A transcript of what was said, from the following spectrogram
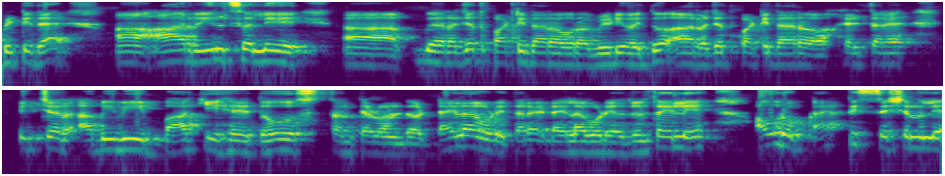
ಬಿಟ್ಟಿದೆ. ಆ, ರೀಲ್ಸ್ ಅಲ್ಲಿ ರಜತ್ ಪಾಟಿದಾರ್ ಅವರ ವಿಡಿಯೋ ಇದ್ದು ಆ ರಜತ್ ಪಾಟಿದಾರ್ ಹೇಳ್ತಾರೆ ಪಿಕ್ಚರ್ ಅಬಿಬಿ ಬಾಕಿ ಹೇ ದೋಸ್ತ್ ಅಂತ ಹೇಳಿ ಒಂದು ಡೈಲಾಗ್ ಹೊಡಿತಾರೆ. ಡೈಲಾಗ್ ಹೊಡೆಯೋದ್ರ ಜೊತೆಯಲ್ಲಿ ಅವರು ಪ್ರಾಕ್ಟೀಸ್ ಸೆಷನ್ ಅಲ್ಲಿ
